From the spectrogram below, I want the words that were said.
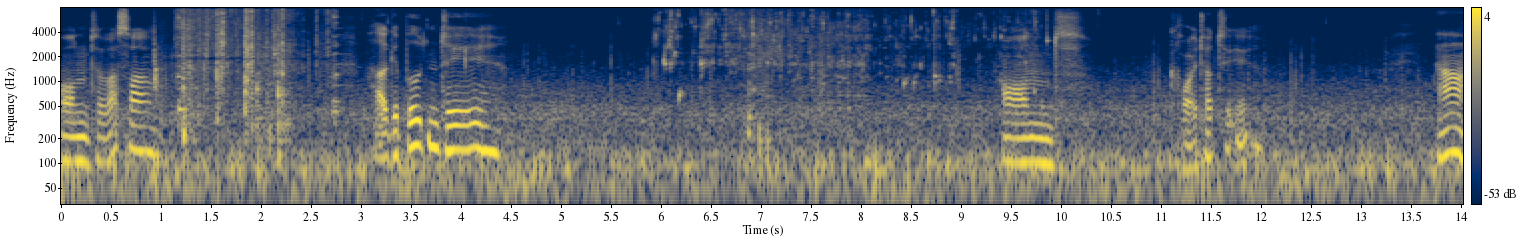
Und Wasser. Hagebuttentee. Und Kräutertee. Ah,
